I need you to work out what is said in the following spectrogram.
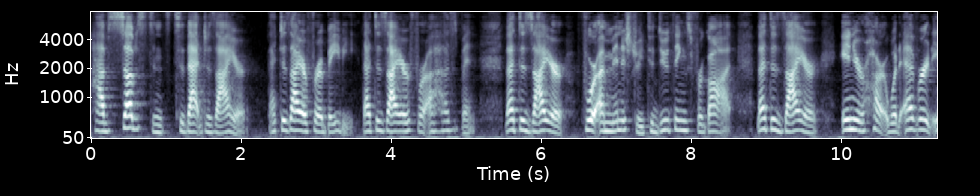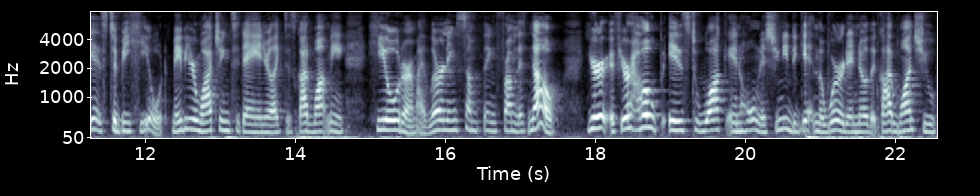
have substance to that desire." That desire for a baby, that desire for a husband, that desire for a ministry to do things for God, that desire in your heart, whatever it is, to be healed. Maybe you're watching today and you're like, Does God want me healed or am I learning something from this? No, your if your hope is to walk in wholeness, you need to get in the word and know that God wants you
